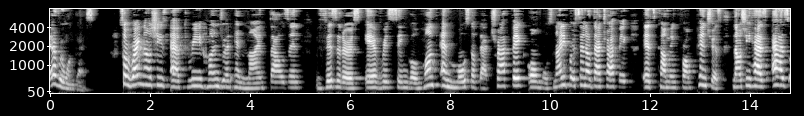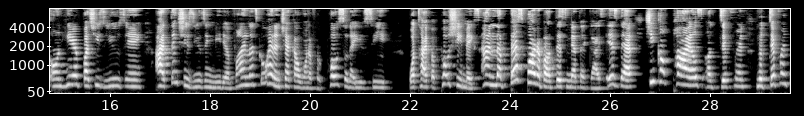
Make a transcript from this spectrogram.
everyone, guys. So right now she's at 309,000 visitors every single month and most of that traffic, almost 90% of that traffic it's coming from Pinterest. Now she has ads on here, but she's using, I think she's using Mediavine. Let's go ahead and check out one of her posts so that you see what type of post she makes. And the best part about this method, guys, is that she compiles a different, you know, different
